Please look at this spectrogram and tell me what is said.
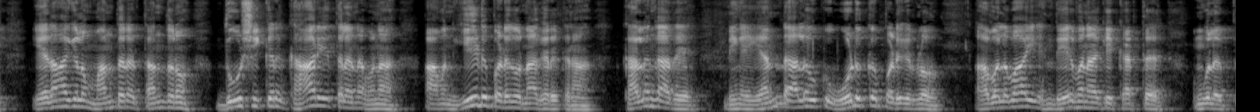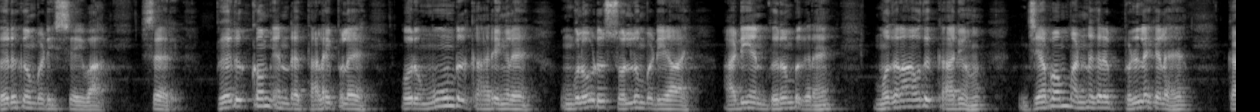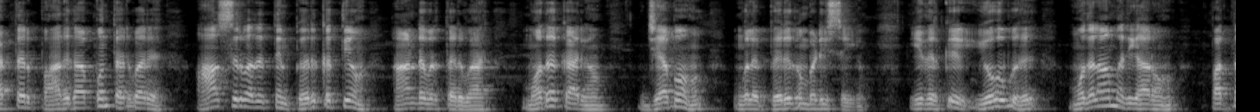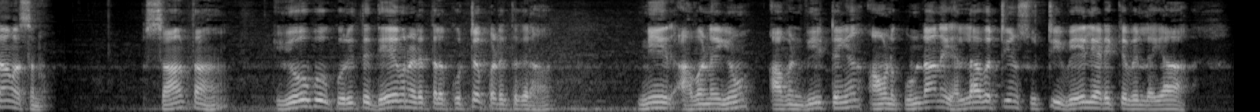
ஏதாகிலும் மந்திர தந்திரம் தூஷிக்கிற காரியத்தில் என்னவனா அவன் ஈடுபடுவனாக இருக்கிறான். கலங்காதே. நீங்கள் எந்த அளவுக்கு ஒடுக்கப்படுகிறீர்களோ அவ்வளவா என் தேவனாகி கர்த்தர் உங்களை பெருகும்படி செய்வார். சரி பெருக்கம் என்ற தலைப்பில் ஒரு மூன்று காரியங்களை உங்களோடு சொல்லும்படியாய் அடியன் விரும்புகிறேன். முதலாவது காரியம் ஜெபம் பண்ணுகிற பிள்ளைகளை கர்த்தர் பாதுகாப்பும் தருவார் ஆசீர்வாதத்தின் பெருக்கத்தையும் ஆண்டவர் தருவார். முத காரியம் ஜெபம் உங்களை பெருகும்படி செய்யும். இதற்கு யோபு முதலாம் அதிகாரம் பத்தாம் வசனம். சாத்தான் யோபு குறித்து தேவனிடத்தில் குற்றப்படுத்துகிறான். நீர் அவனையும் அவன் வீட்டையும் அவனுக்கு உண்டான எல்லாவற்றையும் சுற்றி வேலி அடைக்கவில்லையா?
